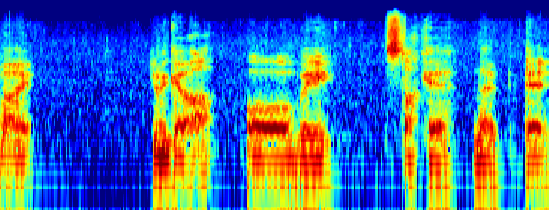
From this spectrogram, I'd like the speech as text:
Right. Can we go up or we stuck here? No, here.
